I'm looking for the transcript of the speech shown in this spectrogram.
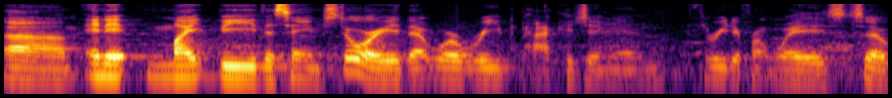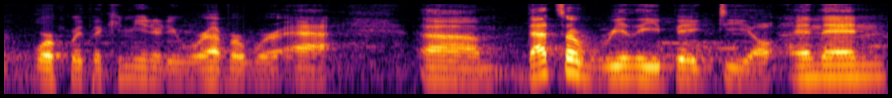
Um, and it might be the same story that we're repackaging in three different ways to work with the community wherever we're at. Um, that's a really big deal. And then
